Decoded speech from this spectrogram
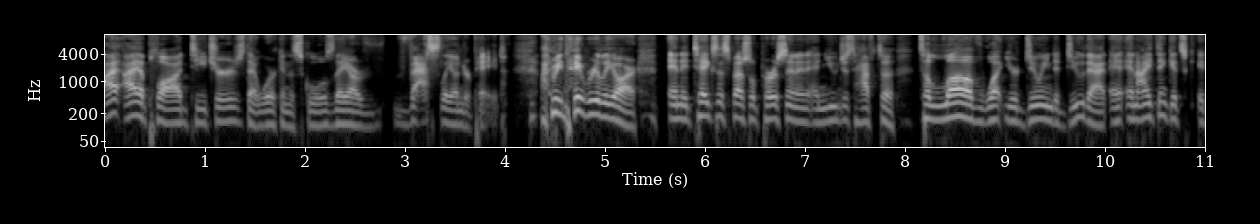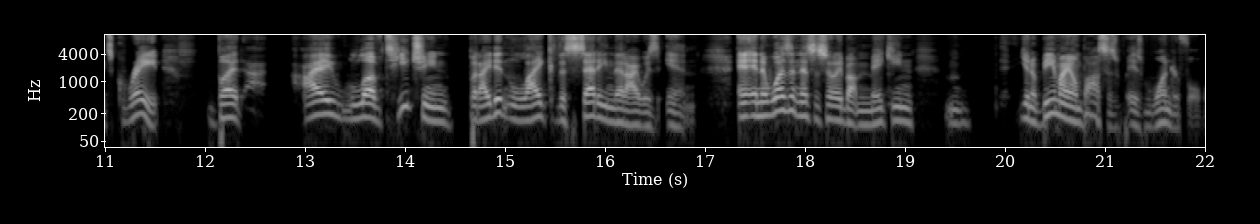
I, I, applaud teachers that work in the schools. They are vastly underpaid. I mean, they really are, and it takes a special person, and, and you just have to to love what you're doing to do that. And, and I think it's it's great, but I love teaching, but I didn't like the setting that I was in, and, and it wasn't necessarily about making you know, being my own boss is, is wonderful,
